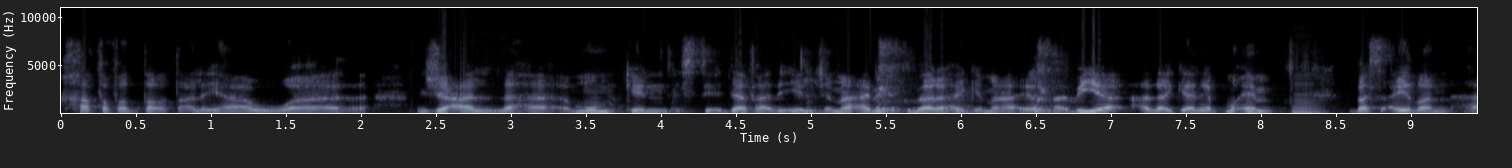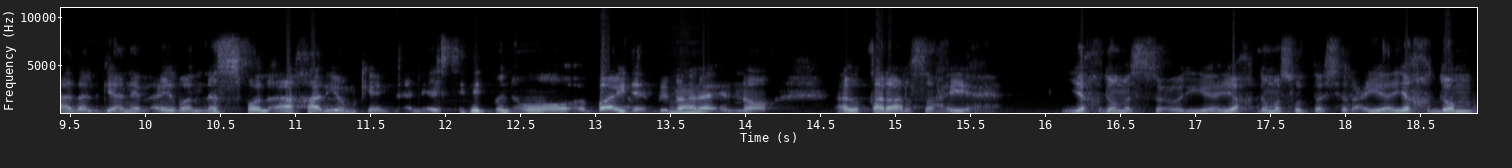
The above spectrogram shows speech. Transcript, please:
خفف الضغط عليها وجعل لها ممكن استهداف هذه الجماعة باعتبارها جماعة إرهابية. هذا جانب مهم. بس أيضا هذا الجانب أيضا نصفه الآخر يمكن أن يستفيد منه بايدن بمعنى أنه القرار صحيح يخدم السعودية يخدم السلطة الشرعية يخدم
